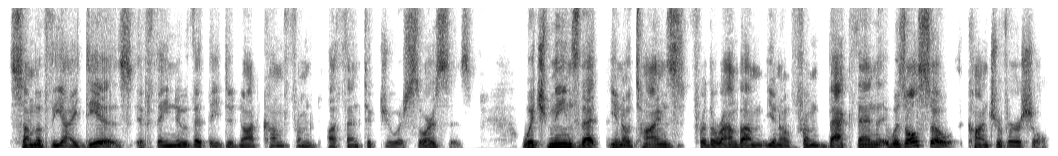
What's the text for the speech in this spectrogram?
some of the ideas if they knew that they did not come from authentic jewish sources which means that you know times for the Rambam, you know, from back then, it was also controversial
